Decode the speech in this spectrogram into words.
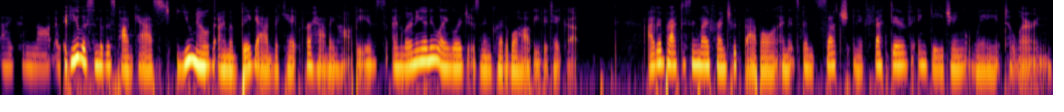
I could not. If you listen to this podcast, you know that I'm a big advocate for having hobbies, and learning a new language is an incredible hobby to take up. I've been practicing my French with Babbel, and it's been such an effective, engaging way to learn.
